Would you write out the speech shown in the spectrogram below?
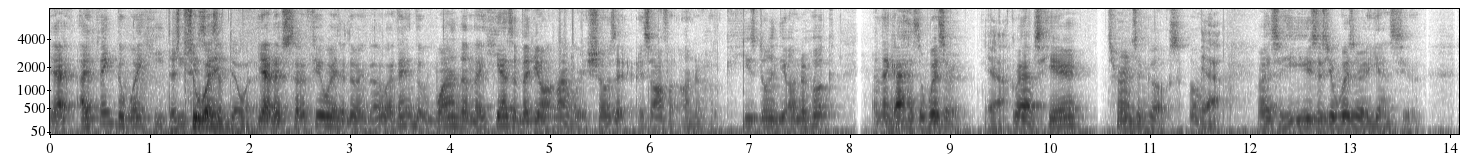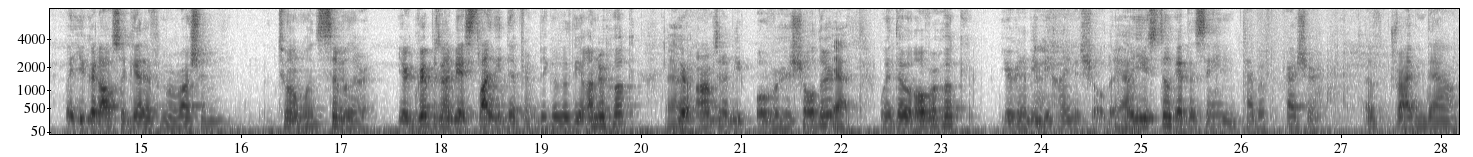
Yeah, I think the way he There's two ways it- of doing it. Yeah, there's a few ways of doing that. I think that one of them, like he has a video online where he shows it. It's off an underhook. He's doing the underhook, and the guy has a whizzer. Yeah. Grabs here, turns and goes. Boom. Yeah. Right. So he uses your whizzer against you, but you could also get it from a Russian two on one similar. Your grip is going to be slightly different because with the underhook, Yeah. your arm's going to be over his shoulder. Yeah. With the overhook, you're going to be behind his shoulder. Yeah. But you still get the same type of pressure of driving down.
